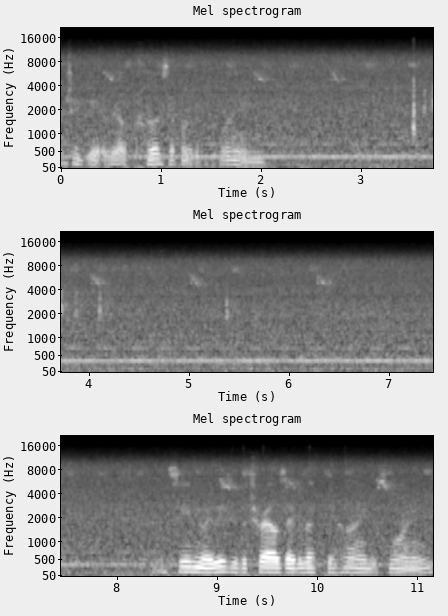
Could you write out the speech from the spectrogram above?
wish I could get real close up on the plane. Let's see anyway, these are the trails they left behind this morning.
